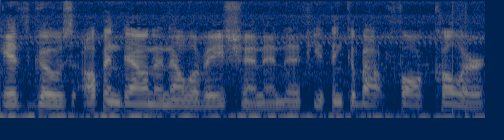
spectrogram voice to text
It goes up and down in elevation, and if you think about fall color,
